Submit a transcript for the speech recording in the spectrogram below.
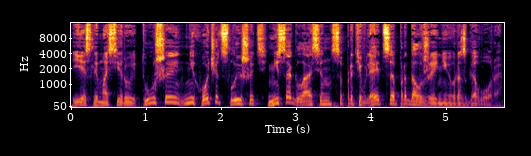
Если массирует уши, не хочет слышать, не согласен, сопротивляется продолжению разговора.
